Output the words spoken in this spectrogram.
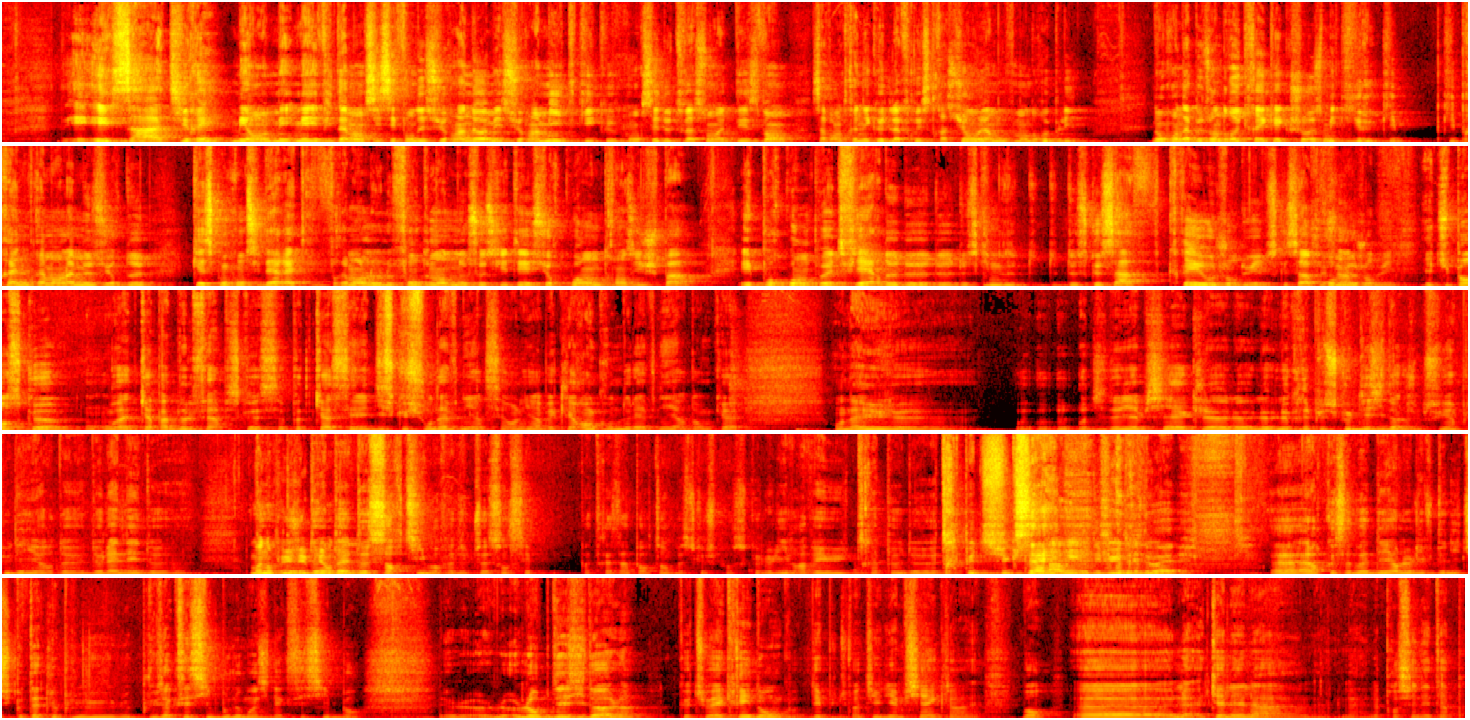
Et, ça a attiré, mais, mais, évidemment, si c'est fondé sur un homme et sur un mythe qui, qu'on sait de toute façon être décevant, ça va entraîner que de la frustration et un mouvement de repli. Donc on a besoin de recréer quelque chose, mais qui, qui, qui prenne vraiment la mesure de qu'est-ce qu'on considère être vraiment le, fondement de nos sociétés, sur quoi on ne transige pas, et pourquoi on peut être fier de, de, de, ce, qui, de ce, que ça a créé aujourd'hui, de ce que ça a promu aujourd'hui. Et tu penses qu'on va être capable de le faire, puisque ce podcast, c'est les discussions d'avenir, c'est en lien avec les rencontres de l'avenir. Donc, euh, on a eu euh, au, 19e siècle le, crépuscule des idoles, je me souviens plus d'ailleurs de, l'année de. Moi non plus, j'ai plus en De sortie, mais enfin, de toute façon, c'est pas très important parce que je pense que le livre avait eu très peu de, très peu de succès. Ah oui, au début, très ouais. Euh, alors que ça doit être d'ailleurs le livre de Nietzsche, peut-être le plus, le plus accessible ou le moins inaccessible. L'aube des idoles, que tu as écrit donc, début du XXIe siècle. Bon, euh, quelle est la, prochaine étape?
